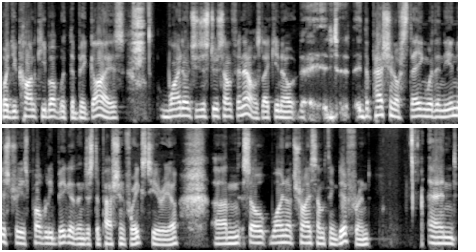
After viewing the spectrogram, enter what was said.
but you can't keep up with the big guys, why don't you just do something else? Like, you know, the, the passion of staying within the industry is probably bigger than just the passion for exterior. Um, so why not try something different? And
